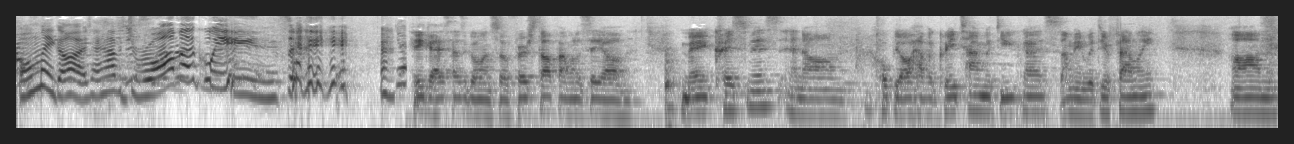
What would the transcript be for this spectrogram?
Oh my gosh, I have drama queens. Hey guys, how's it going? So first off, I want to say um, Merry Christmas and um, hope you all have a great time with you guys. I mean, with your family. Um,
